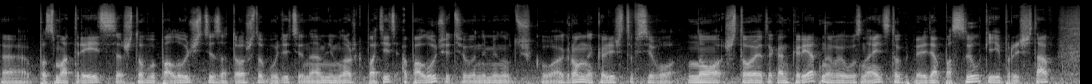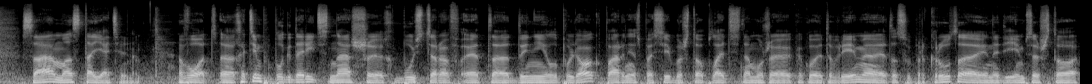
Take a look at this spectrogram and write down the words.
э, посмотреть, что вы получите за то, что будете нам немножко платить, а получите вы на минуточку огромное количество всего. Но что это конкретно, вы узнаете только перейдя по ссылке и прочитав самостоятельно. Вот, э, хотим поблагодарить наших бустеров, это Даниил Пулек. Парни, спасибо, что платите нам уже какое-то время. Это супер круто. И надеемся, что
